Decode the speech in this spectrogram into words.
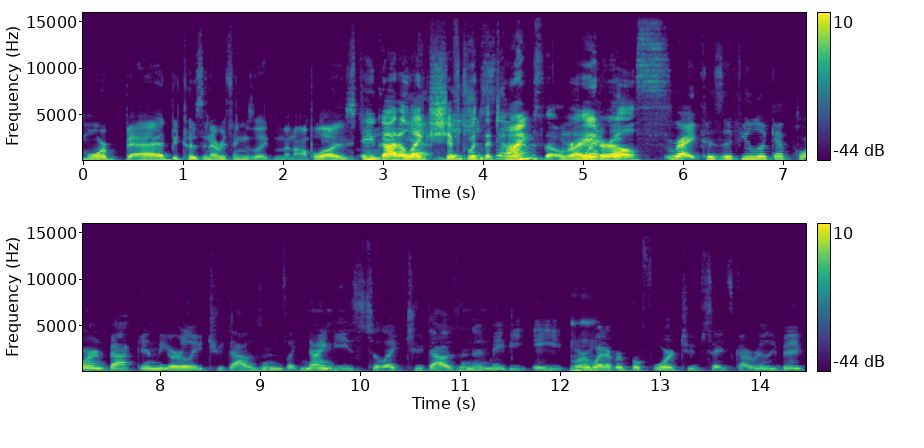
more bad because then everything's like monopolized. You gotta Yeah, like shift with the like- times, though, right? Right, Or it- else. Right, because if you look at porn back in the early 2000s, like 90s to like 2000 and maybe 8 or whatever, before tube sites got really big,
